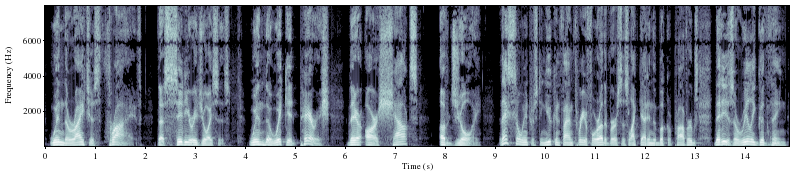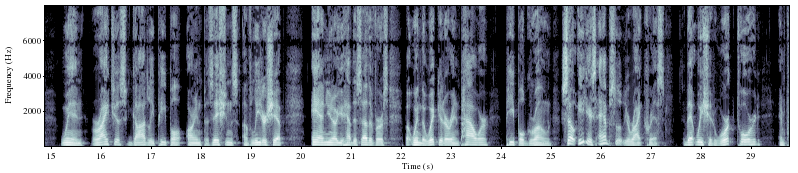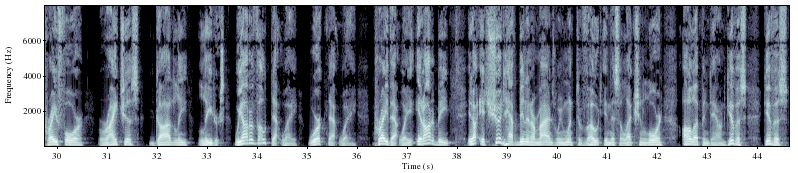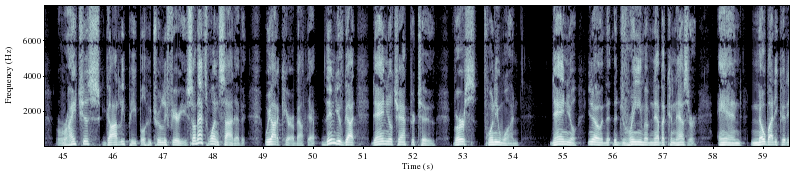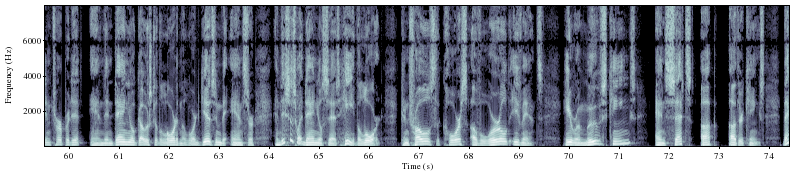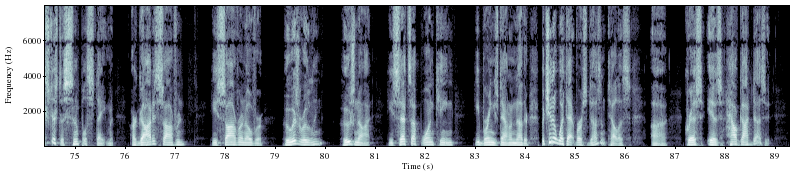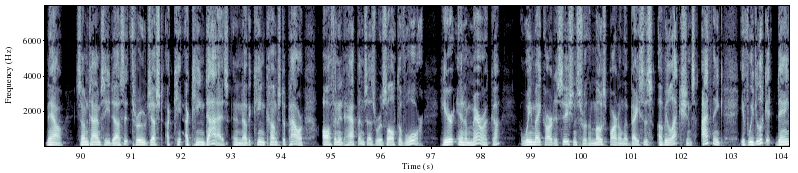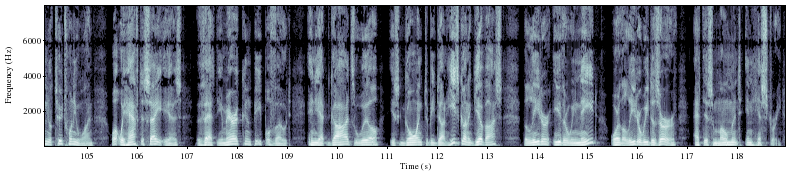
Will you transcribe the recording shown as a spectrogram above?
When the righteous thrive, the city rejoices. When the wicked perish, there are shouts of joy. That's so interesting. You can find three or four other verses like that in the book of Proverbs. That is a really good thing when righteous, godly people are in positions of leadership. And, you know, you have this other verse, but when the wicked are in power, people groan. So it is absolutely right, Chris, that we should work toward and pray for righteous, godly leaders. We ought to vote that way, work that way, pray that way. It ought to be, know, it should have been in our minds when we went to vote in this election. Lord, all up and down, give us, give us righteous, godly people who truly fear you. So that's one side of it. We ought to care about that. Then you've got Daniel chapter 2, verse 21. Daniel, you know, the, the dream of Nebuchadnezzar and nobody could interpret it. And then Daniel goes to the Lord and the Lord gives him the answer. And this is what Daniel says. He, the Lord, controls the course of world events. He removes kings and sets up other kings. That's just a simple statement. Our God is sovereign. He's sovereign over who is ruling, who's not. He sets up one king. He brings down another. But you know what that verse doesn't tell us? Uh, Chris, is how God does it. Now, sometimes he does it through just a king, a king dies and another king comes to power. Often it happens as a result of war. Here in America, we make our decisions for the most part on the basis of elections. I think if we look at Daniel 221, what we have to say is that the American people vote and yet God's will is going to be done. He's going to give us the leader either we need or the leader we deserve at this moment in history.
